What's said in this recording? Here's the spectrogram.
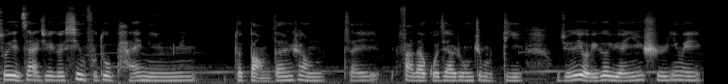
所以在这个幸福度排名的榜单上，在发达国家中这么低，我觉得有一个原因，是因为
